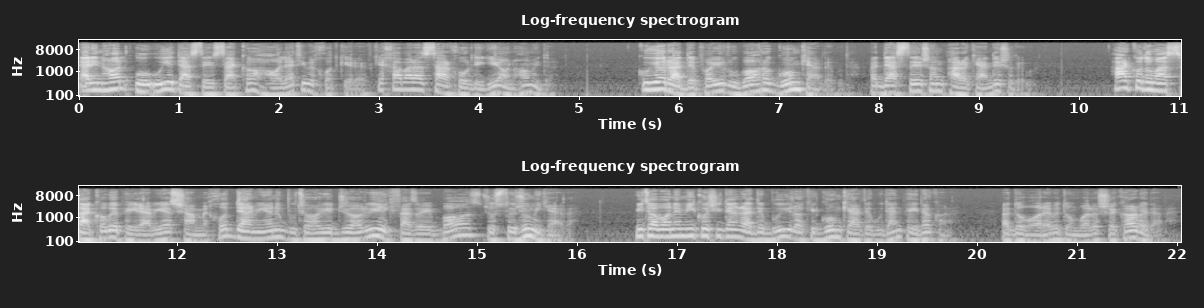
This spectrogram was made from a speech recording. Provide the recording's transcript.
در این حال او اوی دسته سگ ها حالتی به خود گرفت که خبر از سرخوردگی آنها می‌داد. گویا رد پای روباه را گم کرده بودند و دستهشان پراکنده شده بود. هر کدوم از سگها به پیروی از شم خود در میان بوته های جاروی یک فضای باز جستجو می‌کردند. میتابانه میکشیدن رد بویی را که گم کرده بودند پیدا کنند و دوباره به دنبال شکار بدوند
